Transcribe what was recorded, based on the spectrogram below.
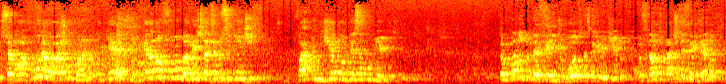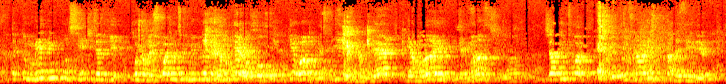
Isso é pura lógica humana. Por quê? Porque lá no fundo a mente está dizendo o seguinte: vá que um dia aconteça comigo. Então quando tu defende o outro está sendo agredido, no final tu está te defendendo, tu está com medo inconsciente dizendo que, poxa, mas isso pode acontecer comigo também, eu não quero, eu, eu, porque eu amo minhas filhas, minha mulher, minha mãe, minha irmã, seja quem for. Então, no final é isso que tu está defendendo.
